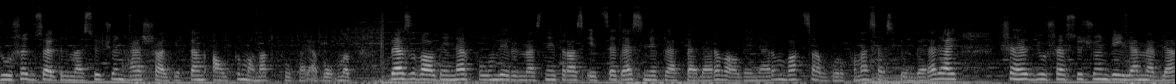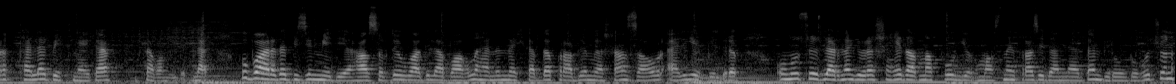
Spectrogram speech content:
güşə düzəldilməsi üçün hər şagirddən 6 manat pul tələb olunub. Bəzi valideynlər pulun verilməsinə etiraz etsə də, sinif rəhbərləri valideynlərin WhatsApp qrupuna səs göndərərək şəhid güşəsi üçün deyilən məbləği tələb etməkdə davam ediblər. Bu barədə bizim mediaya hazırda övladı ilə bağlı həmin məktəbdə problem yaşayan Zaur Əliyev bildirib. Onun sözlərinə görə şəhid adına pul yığmasına etiraz edənlərdən biri olduğu üçün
